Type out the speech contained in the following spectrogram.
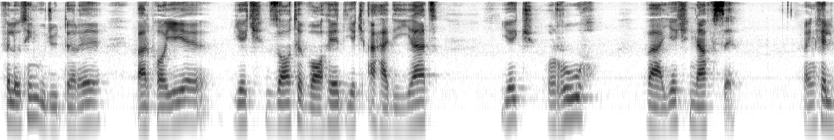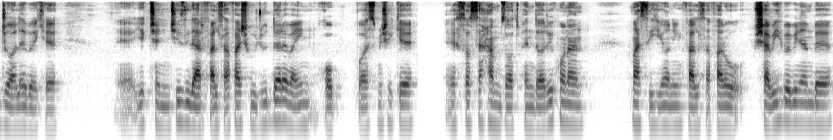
فلوتین وجود داره بر پایه یک ذات واحد یک اهدیت یک روح و یک نفسه. و این خیلی جالبه که یک چنین چیزی در فلسفهش وجود داره و این خب باعث میشه که احساس همزاد پنداری کنن مسیحیان این فلسفه رو شبیه ببینن به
